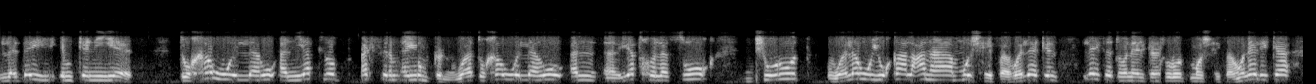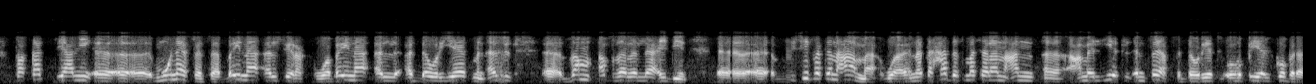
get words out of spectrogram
لديه إمكانيات تخول له أن يطلب أكثر ما يمكن وتخول له أن يدخل السوق بشروط ولو يقال عنها مشحفه ولكن ليست هنالك شروط مشحفه، هنالك فقط يعني منافسة بين الفرق وبين الدوريات من أجل ضم أفضل اللاعبين. بصفة عامة ونتحدث مثلا عن عملية الإنفاق في الدوريات الأوروبية الكبرى،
